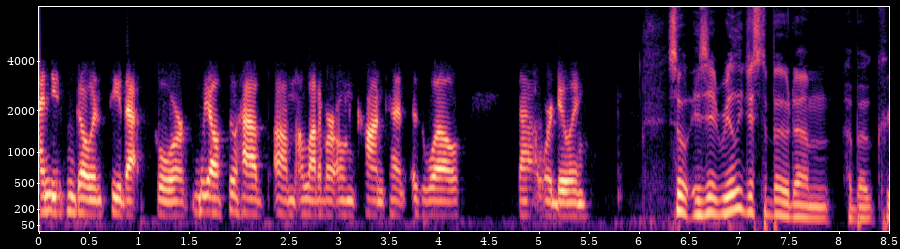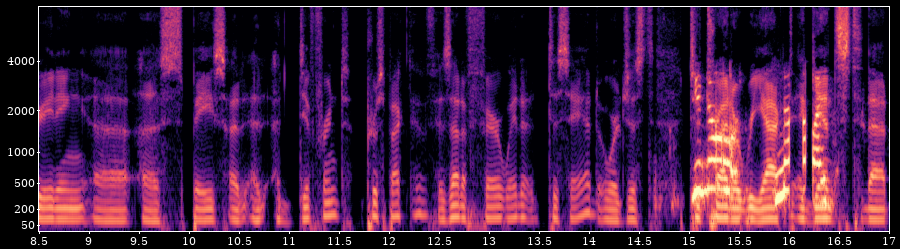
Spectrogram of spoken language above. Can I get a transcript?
and you can go and see that score. We also have um, a lot of our own content as well that we're doing. So, is it really just about um, about creating uh, a space, a, a, a, different perspective? Is that a fair way to, to say it, or just to you know, try to react no, against I, that?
